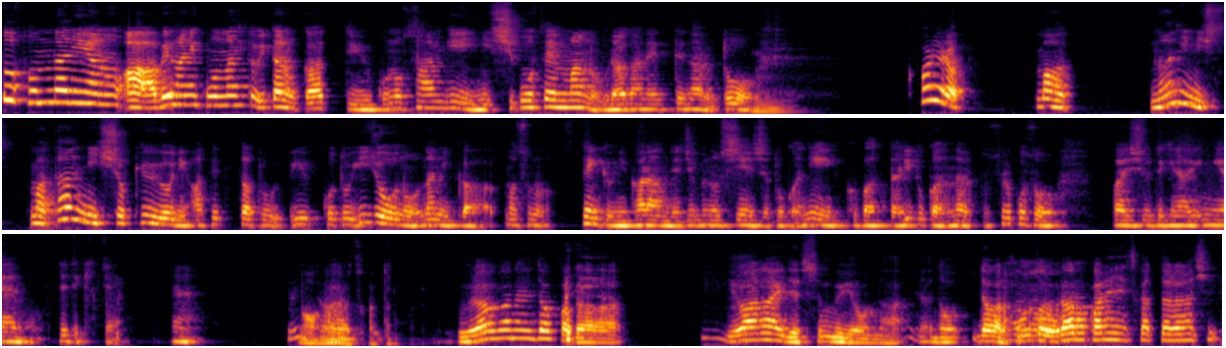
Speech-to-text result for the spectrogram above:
とそんなにあのあ安倍派にこんな人いたのかっていうこの参議院に4 5千万の裏金ってなると、うん、彼らまあ何にまあ、単に秘書給与に当ててたということ以上の何か、まあ、その選挙に絡んで自分の支援者とかに配ったりとかになるとそれこそ買収的な意味合いも出てきちゃいますよね。まあ、何を使ったのか裏金だから言わないで済むようなあのだから本当は裏の金に使ったらし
